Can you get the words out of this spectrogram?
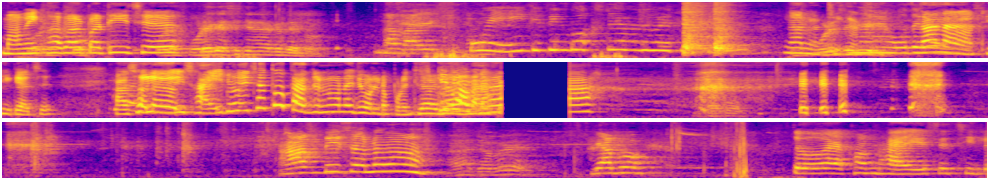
মামি খাবার পাঠিয়েছে। না ছিল। না না ঠিক আছে? না না ঠিক আছে। আসলে ওই সাইড হয়েছে তো তার জন্য মানে জলটা পড়েছে। হবে না। আসবি শোনো যাবে। তো এখন ভাই এসেছিল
